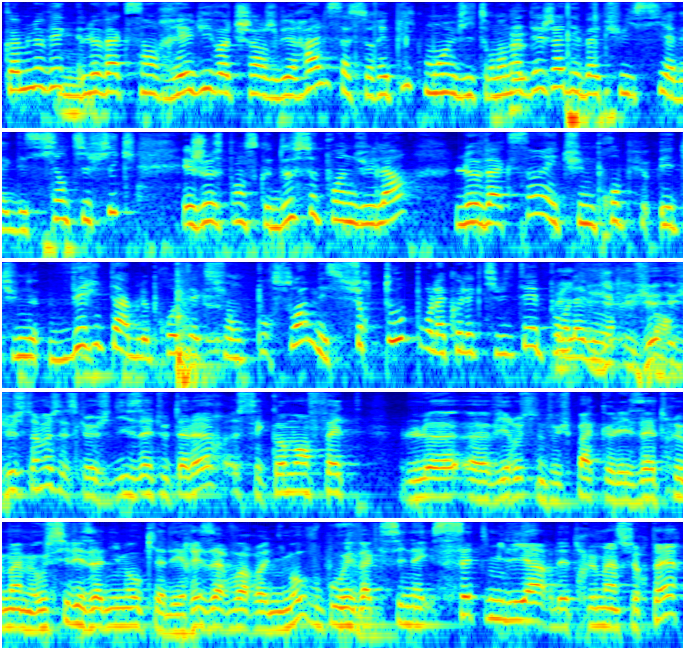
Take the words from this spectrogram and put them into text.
Comme le, Mm. le vaccin réduit votre charge virale, ça se réplique moins vite. On en a Le- déjà débattu ici avec des scientifiques et je pense que de ce point de vue-là, le vaccin est une, propu- est une véritable protection pour soi, mais surtout pour la collectivité et pour l'avenir. Justement, c'est ce que je disais tout à l'heure, c'est comment en fait le euh, virus ne touche pas que les êtres humains, mais aussi les animaux, qui a des réservoirs animaux. Vous pouvez vacciner 7 milliards d'êtres humains sur Terre,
